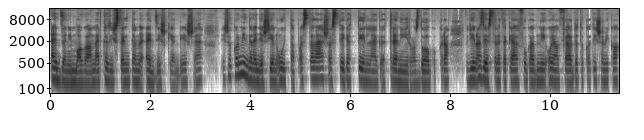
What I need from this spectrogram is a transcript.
edzeni magam, mert ez is szerintem edzés kérdése. És akkor minden egyes ilyen új tapasztalás, az téged tényleg treníroz dolgokra. Hogy én azért szeretek elfogadni olyan feladatokat is, amik a,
